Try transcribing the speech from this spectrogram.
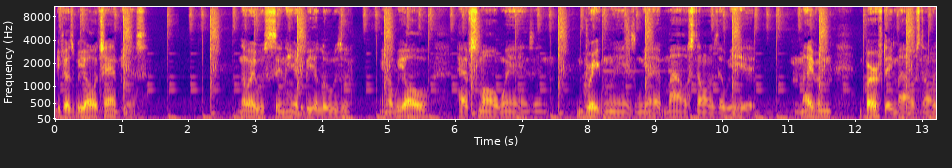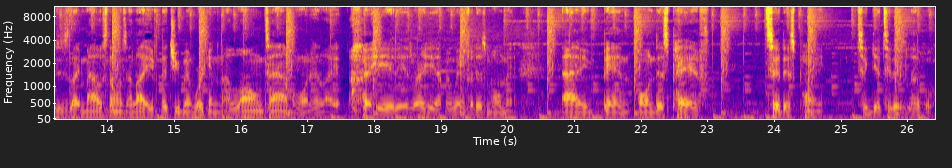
because we all champions. Nobody was sitting here to be a loser. You know, we all have small wins and great wins. We have milestones that we hit. Not even birthday milestones, it's like milestones in life that you've been working a long time on and like, oh, here it is right here. I've been waiting for this moment. I've been on this path to this point to get to this level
